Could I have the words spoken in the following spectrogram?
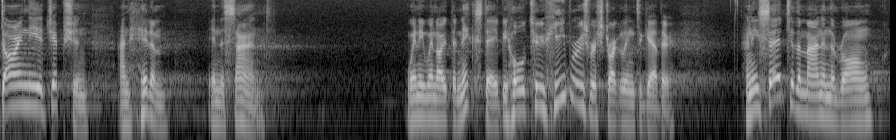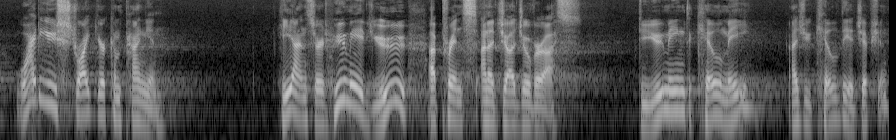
down the Egyptian and hid him in the sand. When he went out the next day, behold, two Hebrews were struggling together. And he said to the man in the wrong, Why do you strike your companion? He answered, Who made you a prince and a judge over us? Do you mean to kill me as you killed the Egyptian?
